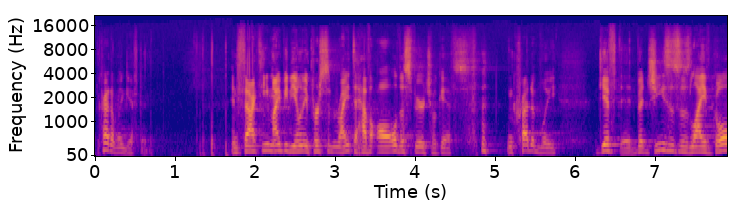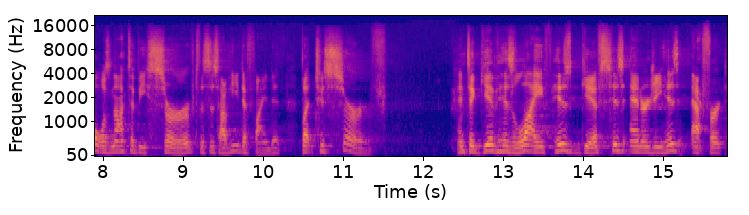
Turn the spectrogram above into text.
Incredibly gifted. In fact, he might be the only person right to have all the spiritual gifts. incredibly gifted. But Jesus' life goal was not to be served, this is how he defined it, but to serve. and to give his life, his gifts, his energy, his effort,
